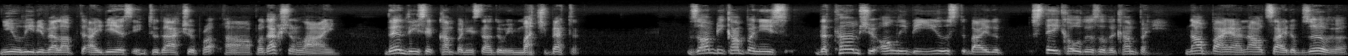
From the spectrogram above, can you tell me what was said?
newly developed ideas into the actual pro- uh, production line. Then these companies start doing much better. Zombie companies, the term should only be used by the stakeholders of the company not by an outside observer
